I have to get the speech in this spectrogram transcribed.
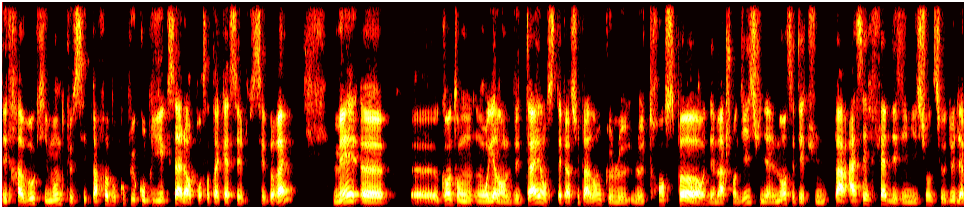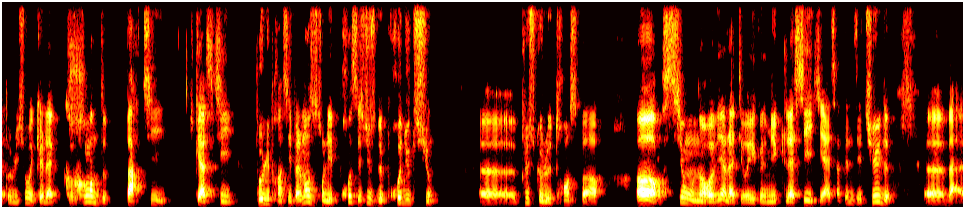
des travaux qui montrent que c'est parfois beaucoup plus compliqué que ça. Alors pour certains cas, c'est vrai, mais euh, euh, quand on, regarde dans le détail, on s'est aperçu par exemple que le, transport des marchandises, finalement, c'était une part assez faible des émissions de CO2 de la pollution et que la grande partie, en tout cas ce qui pollue principalement, ce sont les processus de production, euh, plus que le transport. Or, si on en revient à la théorie économique classique et à certaines études, euh, bah,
